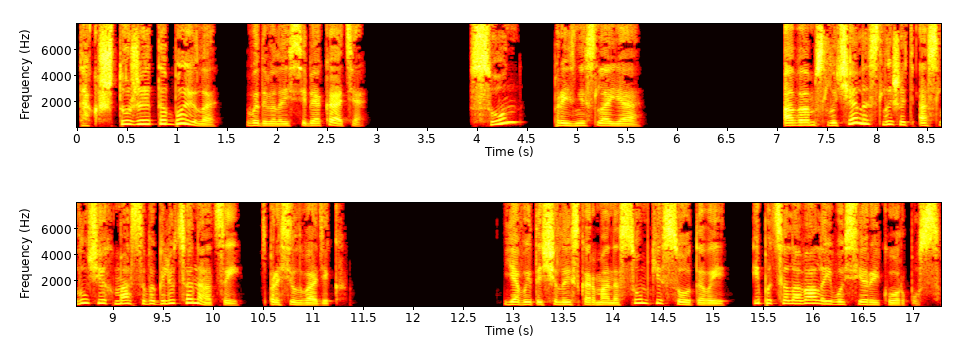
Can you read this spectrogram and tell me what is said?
Так что же это было? выдавила из себя Катя. Сон? произнесла я. А вам случалось слышать о случаях массовых галлюцинаций? спросил Вадик. Я вытащила из кармана сумки сотовый и поцеловала его серый корпус.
